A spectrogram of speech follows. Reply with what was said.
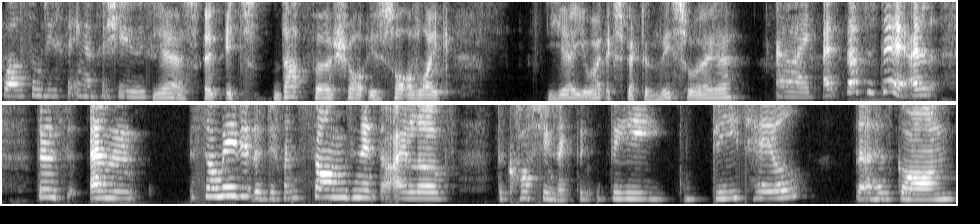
while somebody's fitting her for shoes. Yes, and it's that first shot is sort of like, yeah, you weren't expecting this, were you? I like. I, that's just it. I, there's um so many. There's different songs in it that I love. The costumes, like the the detail that has gone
